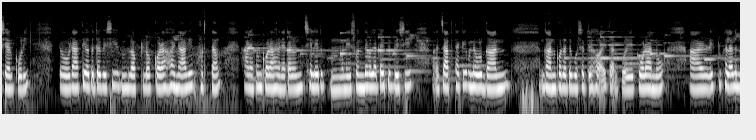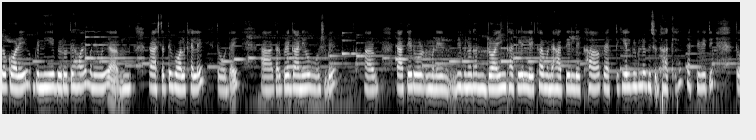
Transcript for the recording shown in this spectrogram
শেয়ার করি। তো রাতে অতটা বেশি ব্লগ ট্লগ করা হয় না, আগে করতাম। আর এখন করা হয় না, কারণ ছেলের মানে সন্ধেবেলাটা একটু বেশি চাপ থাকে মানে ওর গান গান করাতে বসাতে হয়, তারপরে পড়ানো। আর একটু খেলাধুলো করে, ওকে নিয়ে বেরোতে হয় মানে ওই রাস্তাতে বল খেলে, তো ওটাই। আর তারপরে গানেও বসবে। আর রাতের ওর মানে বিভিন্ন ধরনের ড্রয়িং থাকে, লেখা মানে হাতের লেখা প্র্যাকটিক্যাল বিভিন্ন কিছু থাকে অ্যাক্টিভিটি তো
